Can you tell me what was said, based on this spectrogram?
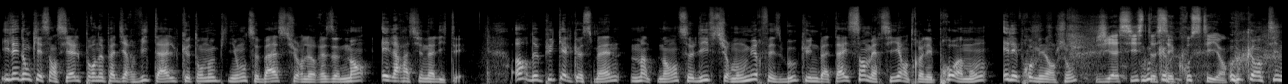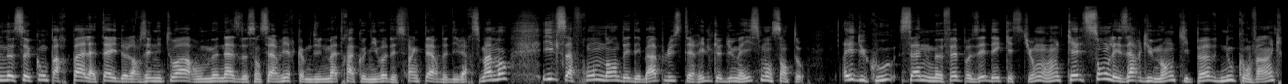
Il est donc essentiel, pour ne pas dire vital, que ton opinion se base sur le raisonnement et la rationalité. Or, depuis quelques semaines, maintenant, se livre sur mon mur Facebook une bataille sans merci entre les pro-Hamon et les pro-Mélenchon, J'y assiste, c'est croustillant. ou quand ils ne se comparent pas à la taille de leur génitoire ou menacent de s'en servir comme d'une matraque au niveau des sphincters de diverses mamans, ils s'affrontent dans des débats plus stériles que du maïs Monsanto. Et du coup, ça ne me fait poser des questions. hein. Quels sont les arguments qui peuvent nous convaincre,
